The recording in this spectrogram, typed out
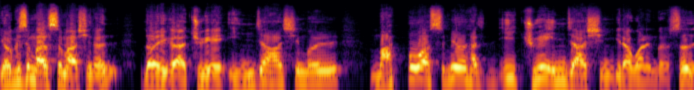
여기서 말씀하시는 너희가 주의 인자하심을 맛보았으면 이 주의 인자하심이라고 하는 것은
